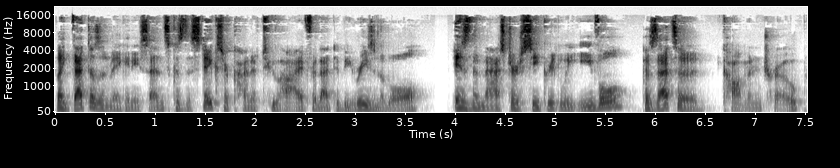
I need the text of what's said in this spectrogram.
Like that doesn't make any sense because the stakes are kind of too high for that to be reasonable. Is the master secretly evil? Because that's a common trope.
